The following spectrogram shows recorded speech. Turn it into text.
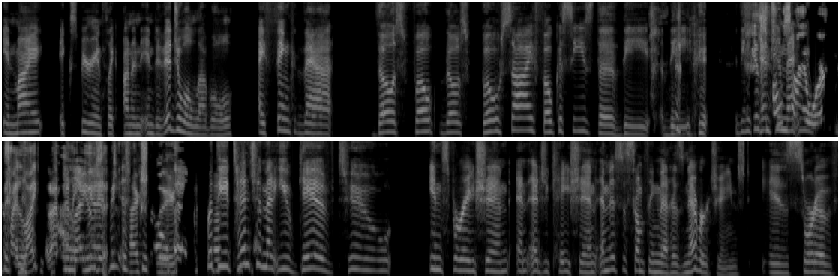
in my experience, like on an individual level, I think that those folk those foci focuses the the the the attention that you, word? I like it. I'm going to use it. it. Actually, but the attention that you give to inspiration and education and this is something that has never changed is sort of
